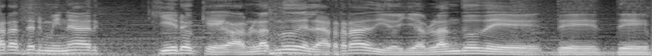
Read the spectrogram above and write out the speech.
para terminar, quiero que, hablando de la radio y hablando de, de- de-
